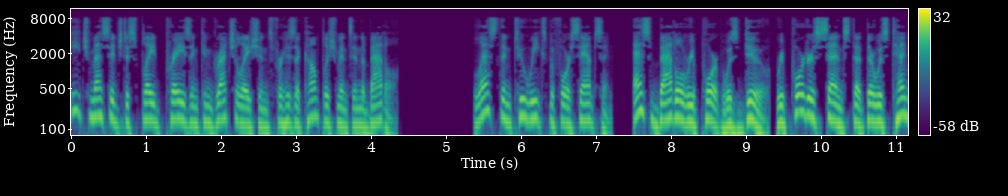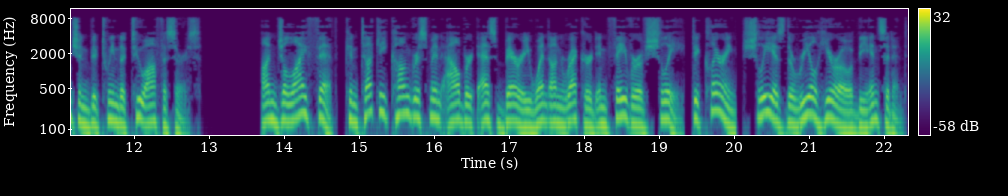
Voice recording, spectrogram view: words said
Each message displayed praise and congratulations for his accomplishments in the battle. Less than two weeks before Sampson's battle report was due, reporters sensed that there was tension between the two officers. On July 5, Kentucky Congressman Albert S. Berry went on record in favor of Schley, declaring, Schley is the real hero of the incident.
